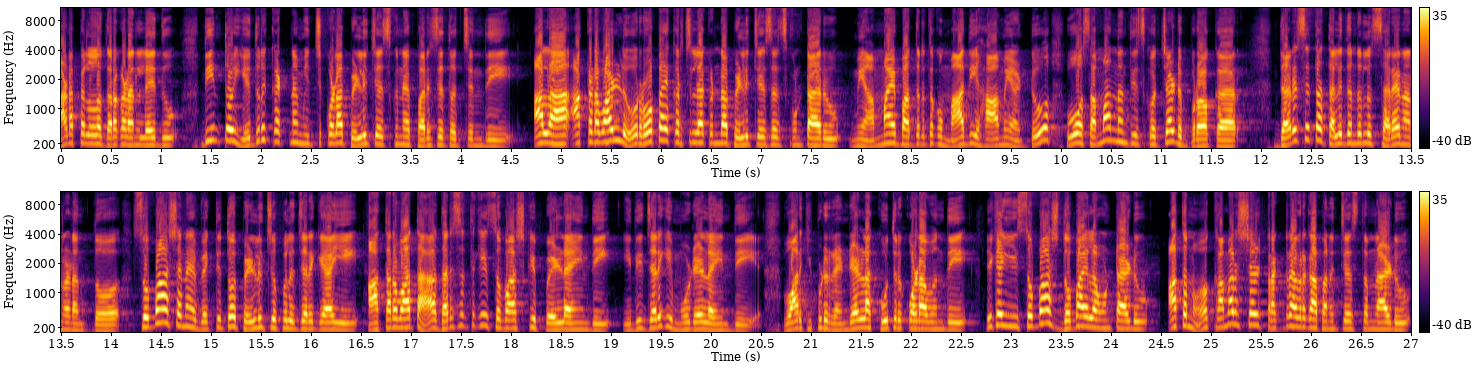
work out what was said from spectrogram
ఆడపిల్లలు దొరకడం లేదు. దీంతో ఎదురు కట్నం ఇచ్చి కూడా పెళ్ళి చేసుకునే పరిస్థితి వచ్చింది. అలా అక్కడ వాళ్ళు రూపాయి ఖర్చు లేకుండా పెళ్ళి చేసేసుకుంటారు. మీ అమ్మాయి భద్రతకు మాది హామీ అంటూ ఓ సంబంధం తీసుకొచ్చాడు బ్రోకర్. దర్శత తల్లిదండ్రులు సరేననడంతో సుభాష్ అనే వ్యక్తితో పెళ్ళి చూపులు జరిగాయి. ఆ తర్వాత దర్శతకి సుభాష్కి పెళ్ళయింది. ఇది జరిగి మూడేళ్ళయింది వారికి ఇప్పుడు రెండేళ్ళ కూతురు కూడా ఉంది. ఇక ఈ సుభాష్ దుబాయ్లో ఉంటాడు. అతను కమర్షియల్ ట్రక్ డ్రైవర్గా పనిచేస్తున్నాడు.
